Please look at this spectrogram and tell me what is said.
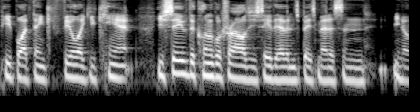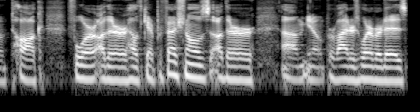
people I think feel like you can't you save the clinical trials, you save the evidence-based medicine, you know, talk for other healthcare professionals, other, um, you know, providers, whatever it is,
